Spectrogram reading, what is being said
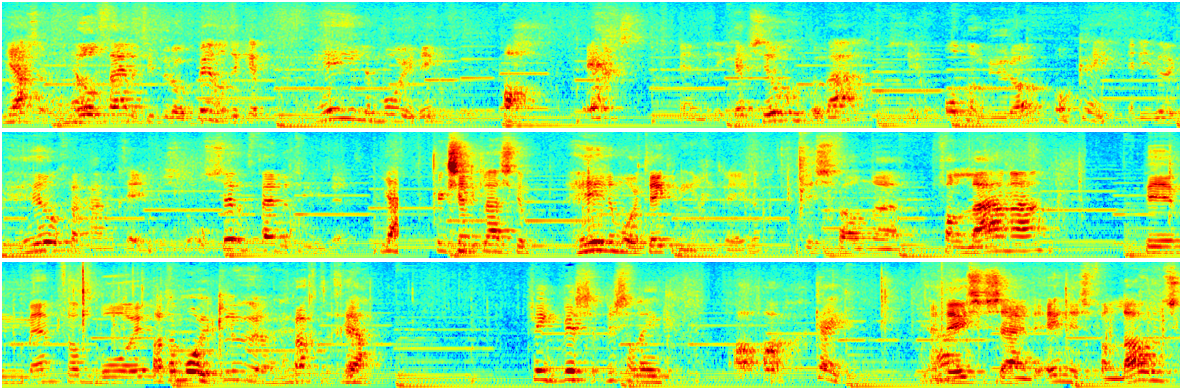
Ja, is ook. Heel fijn dat u er ook bent, want ik heb hele mooie dingen voor u. Ach, echt? En ik heb ze heel goed bewaard. Ze liggen op mijn bureau. Oké. En die wil ik heel graag aan u geven. Dus het is ontzettend fijn dat u hier bent. Ja. Kijk Sinterklaas, ik heb hele mooie tekeningen gekregen. Het is van, eh, van Lana, Pim en van Boy. Wat een mooie kleuren. Hè? Prachtig, hè? Ja. Vind ik wis wisselink. Oh, ach, kijk. En Ja. deze zijn, de ene is van Laurens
